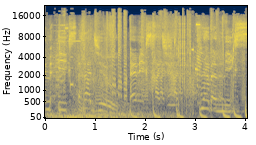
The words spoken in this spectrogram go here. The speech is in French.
MX Radio. MX Radio. Club Mix.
